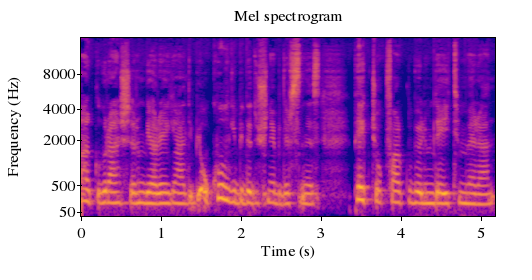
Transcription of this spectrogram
Farklı branşların bir araya geldiği bir okul gibi de düşünebilirsiniz. Pek çok farklı bölümde eğitim veren.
